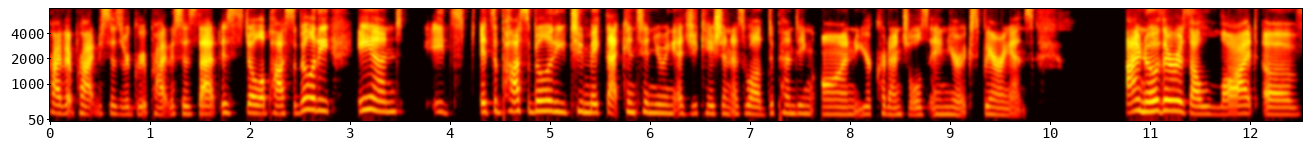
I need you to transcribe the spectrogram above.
private practices or group practices. That is still a possibility. And it's it's a possibility to make that continuing education as well depending on your credentials and your experience i know there is a lot of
